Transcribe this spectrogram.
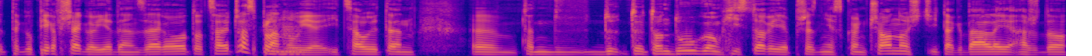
e, tego pierwszego 1.0 to cały czas planuję mhm. i cały ten, e, ten, tą długą historię przez nieskończoność i tak dalej, aż do,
